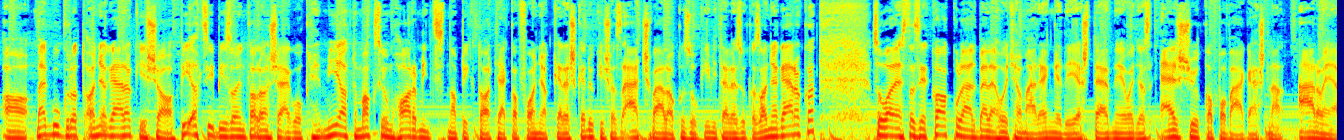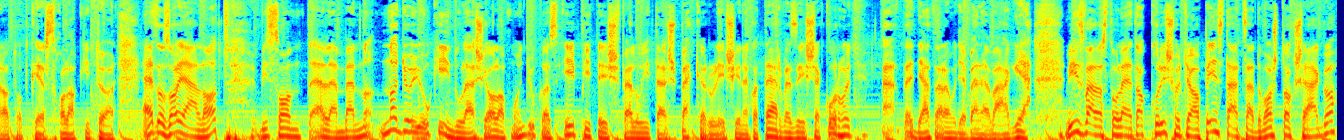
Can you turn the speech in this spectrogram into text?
a megugrott anyagárak és a piaci bizonytalanságok miatt maximum 30 napig tartják a fanyagkereskedők és az ácsvállalkozók kivitelezők az anyagárakat. Szóval ezt azért kalkuláld bele, hogyha már engedélyes ternél vagy az első kapavágásnál árajánlatot kérsz valakitől. Ez az ajánlat viszont ellenben na- nagyon jó kiindulási alap mondjuk az építés felújítás bekerülésének a tervezésekor, hogy hát egyáltalán ugye belevágja. Vízválasztó lehet akkor is, hogyha a pénztárcád vastagsága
